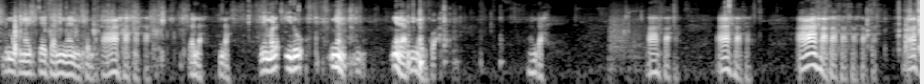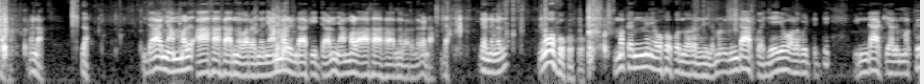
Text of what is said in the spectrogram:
ഇത് നമുക്ക് മരിച്ച തന്നെ കിട്ടുന്നു ആ ഹാ ഹാ ഹാ വേണ്ട വേണ്ട നമ്മൾ ഇത് ഇങ്ങനെ ഇങ്ങനെ ആക്കി എടുക്കുക വേണ്ട ആ ഹാ ആ ഹാ ആ ഹാ ഹാ ഹാ ഹാ ആ ഹാ വേണ്ട ഇതാ. ഇതാ നമ്മൾ ആഹാഹ എന്ന് പറയുന്നത്. നമ്മൾ ഉണ്ടാക്കിയിട്ടാണ് നമ്മൾ ആഹാഹ എന്ന് പറയുന്നത്. വേണ്ട ഇതാ. ഇതുണ്ടെങ്കിൽ ഓഹോ ഹോ ഹോ നമുക്ക് എങ്ങനെ ഓഹോ എന്ന് പറയുന്നില്ല. നമ്മൾ ഉണ്ടാക്കുക. ജൈവ വളവിട്ടിട്ട് ഉണ്ടാക്കിയാൽ നമുക്ക്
